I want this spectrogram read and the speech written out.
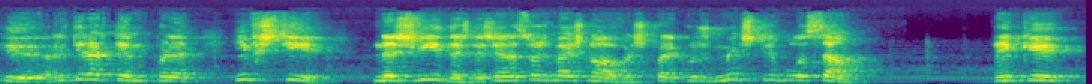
de retirar tempo para investir nas vidas das gerações mais novas, para que nos momentos de tribulação em que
